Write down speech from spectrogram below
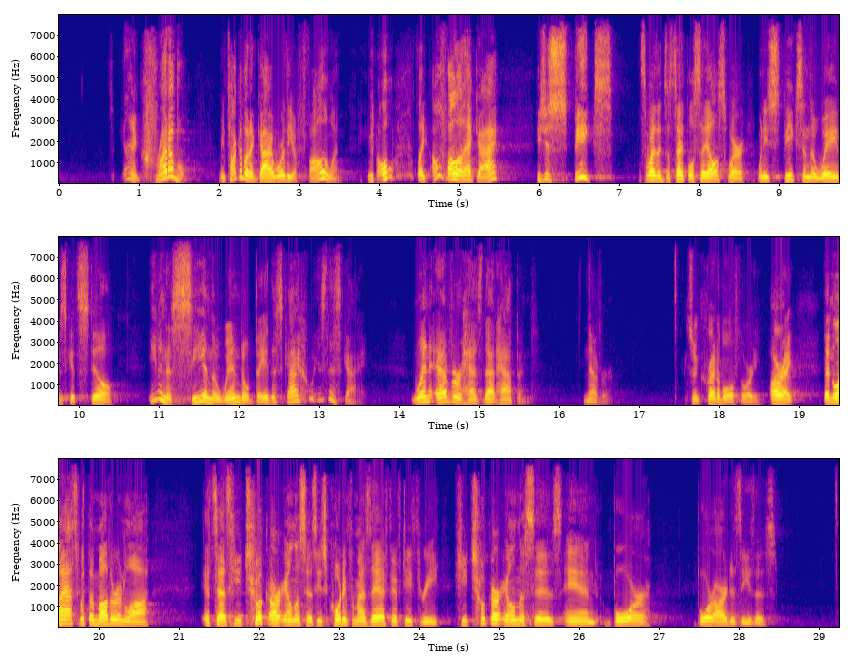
It's incredible. I mean, talk about a guy worthy of following. You know, it's like, I'll follow that guy. He just speaks. That's why the disciples say elsewhere, when he speaks and the waves get still. Even the sea and the wind obey this guy? Who is this guy? Whenever has that happened? Never. It's incredible authority. All right. Then last with the mother in law, it says he took our illnesses. He's quoting from Isaiah 53. He took our illnesses and bore, bore our diseases.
